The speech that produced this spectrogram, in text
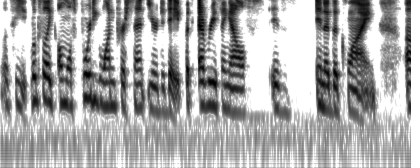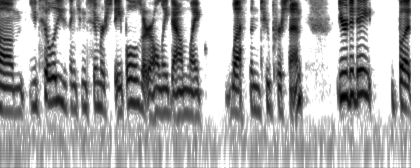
let's see, looks like almost 41% year to date, but everything else is in a decline. Um, utilities and consumer staples are only down like less than 2% year to date, but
